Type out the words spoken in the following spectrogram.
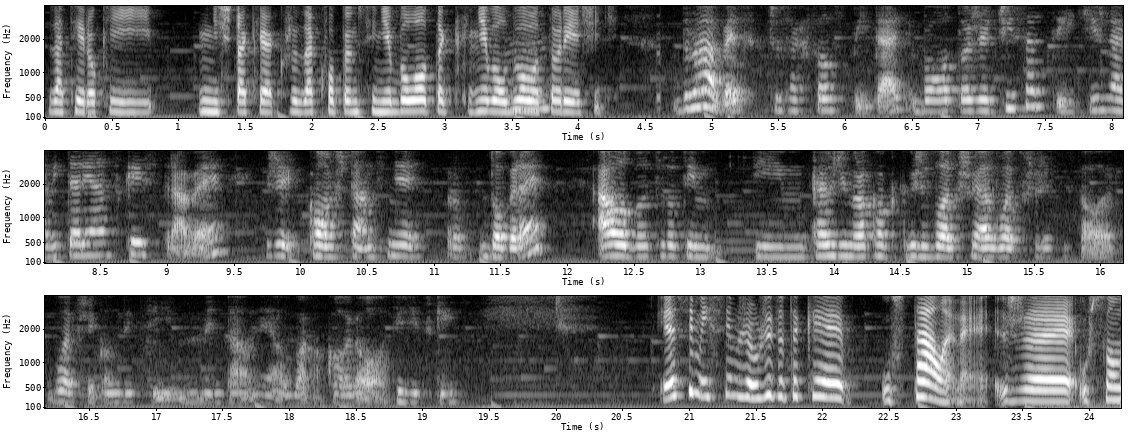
za tie roky nič také akože zaklopem si nebolo, tak nebol dôvod mm-hmm. to riešiť. Druhá vec, čo sa chcel spýtať, bolo to, že či sa cítiš na vegetariánskej strave, že konštantne dobre, alebo to tým, tým každým rokom ako že zlepšuje a zlepšuje, že si stále v lepšej kondícii mentálne alebo akokoľvek fyzicky. Ja si myslím, že už je to také ustálené, že už som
